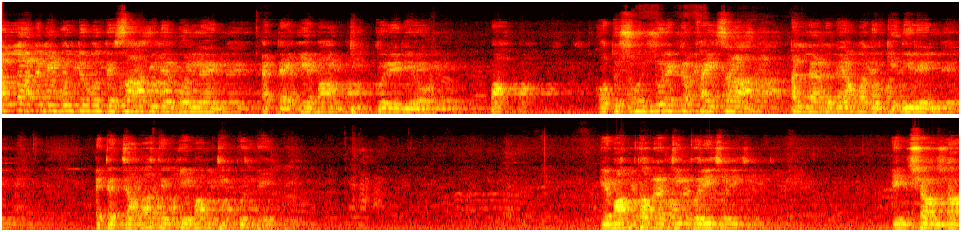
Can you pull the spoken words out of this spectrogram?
আল্লাহ নবী বলতে বলতে সাহাবীদের বললেন, একটা ইমাম ঠিক করে দিও বাহ, কত সুন্দর একটা ফাইসলা আল্লাহ নবী আমাদেরকে দিলেন। একটা জামাতের ইমাম ঠিক করবে। ইমাম তো আমরা ঠিক করেছি। ইনশাআল্লাহ,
